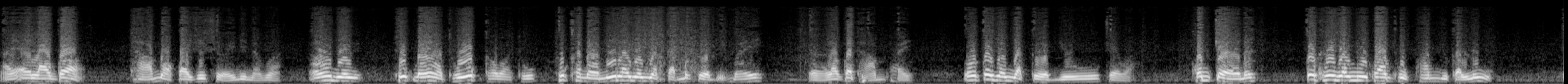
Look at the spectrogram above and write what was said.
ไอ้ไอ้เราก็ถามออกไปเฉยๆนี่นะว่า เอายัง ทุกไหมอะทุกเขาว่าทุกทุกขนาดนี้เรายังอยากกลับมาเกิดอีกไหมเออเราก็ถามไปโอ้ก็ยังอยากเกิดอยู่แกว่า คนแก่นะก็คือยังมีความผูกพันอยู่กับลูกแก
